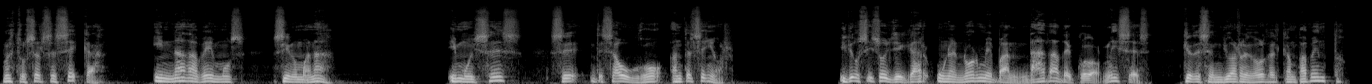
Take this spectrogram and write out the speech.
nuestro ser se seca y nada vemos sino maná. Y Moisés se desahogó ante el Señor. Y Dios hizo llegar una enorme bandada de codornices que descendió alrededor del campamento.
